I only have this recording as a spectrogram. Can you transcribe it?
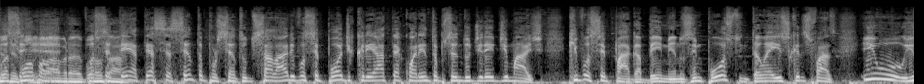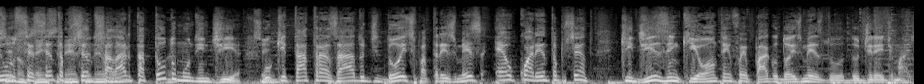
Você, Boa palavra pra você usar. tem até 60% do salário e você pode criar até 40% do direito de imagem, que você paga bem menos imposto, então é isso que eles fazem. E o, e Sim, o não tem 60% do salário tá todo mundo em dia. Sim. O que tá atrasado de dois para três meses é o 40%, que dizem que ontem foi pago dois meses do, do direito de imagem.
